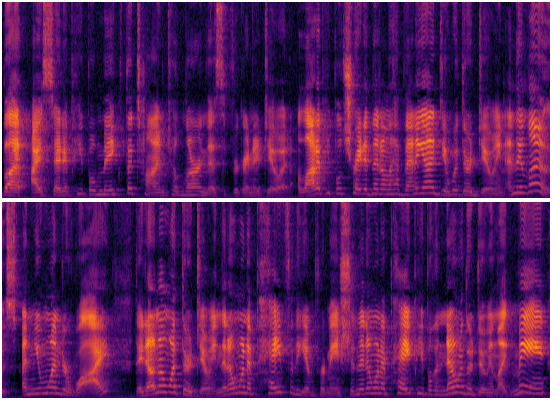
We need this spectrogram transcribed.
But I say to people, make the time to learn this if you're going to do it. A lot of people trade and they don't have any idea what they're doing and they lose. And you wonder why. They don't know what they're doing. They don't want to pay for the information. They don't want to pay people that know what they're doing, like me.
